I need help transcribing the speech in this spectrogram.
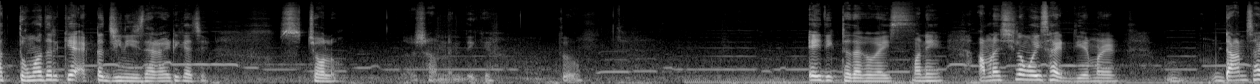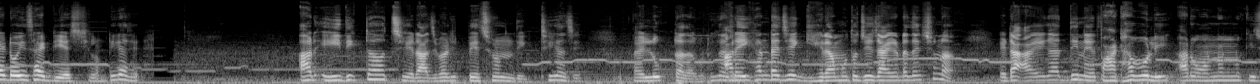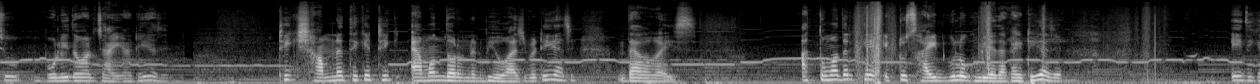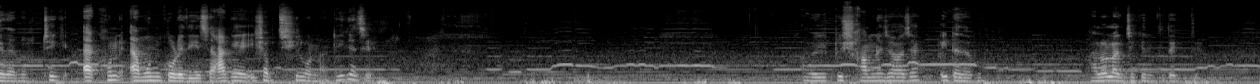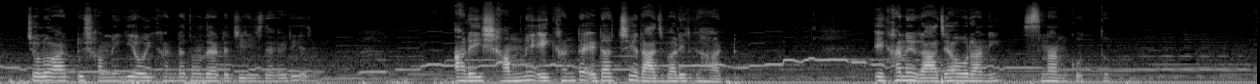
আর তোমাদেরকে একটা জিনিস দেখাই ঠিক আছে? চলো সামনের দিকে। তো এই দিকটা দেখো গাইস মানে আমরা এসেছিলাম ওই সাইড দিয়ে মানে ডান সাইড ওই সাইড দিয়ে এসেছিলাম ঠিক আছে? আর এই দিকটা হচ্ছে রাজবাড়ির পেছন দিক ঠিক আছে? ভাই লুকটা দেখো ঠিক আছে? আর এইখানটায় যে ঘেরা মতো যে জায়গাটা দেখছ না এটা আগেকার দিনে পাঠা বলি আর অন্যান্য কিছু বলি দেওয়ার জায়গা ঠিক আছে? ঠিক সামনে থেকে ঠিক এমন ধরনের ভিউ আসবে, ঠিক আছে? দেখো গাইস আর তোমাদেরকে একটু সাইডগুলো ঘুরিয়ে দেখাই, ঠিক আছে? এইদিকে দেখো, ঠিক এখন এমন করে দিয়েছে, আগে এইসব ছিল না, ঠিক আছে? আর একটু সামনে যাওয়া যাক, এইটা দেখো। ভালো লাগছে কিন্তু দেখতে। চলো আর একটু সামনে গিয়ে ওইখানটা তোমাদের একটা জিনিস দেখাই, ঠিক আছে? আর এই সামনে এইখানটা, এটা হচ্ছে রাজবাড়ির ঘাট। এখানে রাজা ও রানী স্নান করত।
